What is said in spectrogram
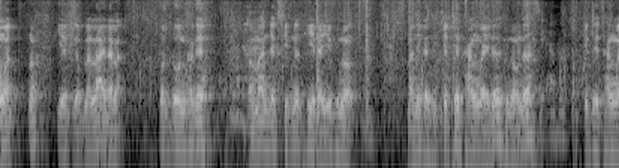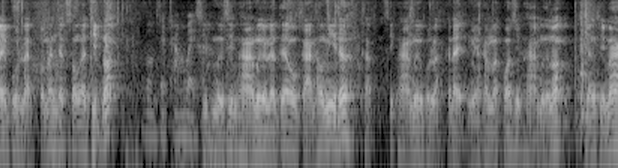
นวดเนาะเกลียเกือบละลายได้ละนวดโดนคักเด้ประมาณจัก10นาทีได้อยู่พี่น้องบัดนี้ก็สิเก็บใส่ถังไว้เด้อพี่น้องเด้อๆสิเอาลูกเก็บใส่ถังไว้พุ่นละประมาณจักสองอาทิตย์เนาะลงใส่ทางไว้สิบมือสิบหามือแล้วแต่โอกาสเฮามีเด้อครับสิบหามือพุ่นละก็ได้แม่ทำมาขอสิบหามือเนาะยังสิมา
